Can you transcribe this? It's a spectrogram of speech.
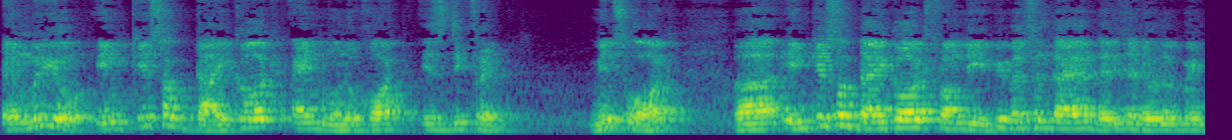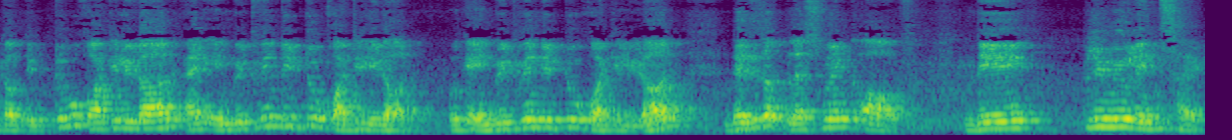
embryo in case of dicot and monocot is different. Means what? Uh, in case of dicot from the epibasal tire, there is a development of the two cotyledon and in between the two cotyledon, okay, in between the two cotyledon, there is a placement of the plumule inside.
